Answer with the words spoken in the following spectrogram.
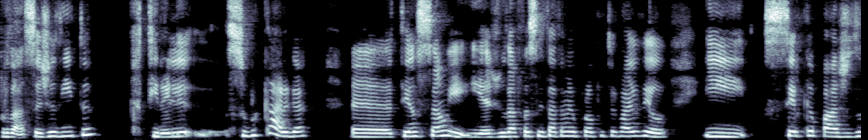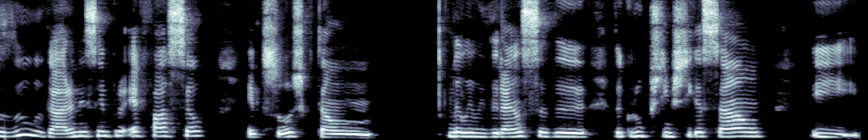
verdade seja dita, retira-lhe sobrecarga. Uh, tensão e, e, ajuda a facilitar também o próprio trabalho dele. E ser capaz de delegar nem sempre é fácil em pessoas que estão na liderança de, de grupos de investigação e,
